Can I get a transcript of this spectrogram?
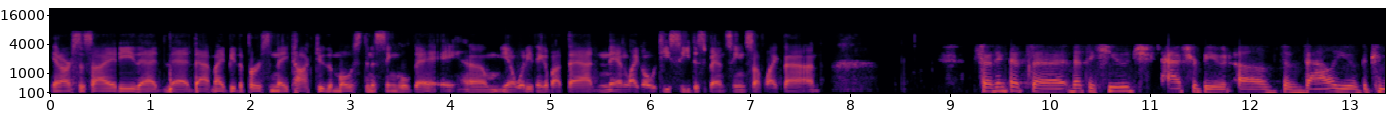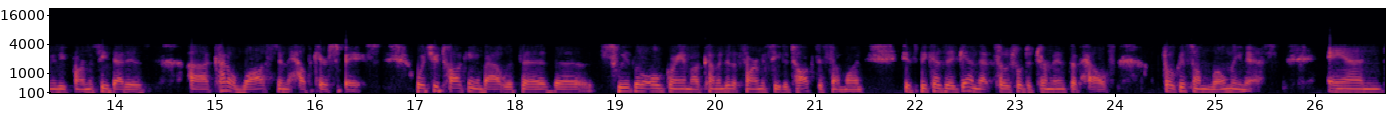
in our society that that that might be the person they talk to the most in a single day. Um, you know, what do you think about that? And, and like OTC dispensing stuff like that. So I think that's a that's a huge attribute of the value of the community pharmacy that is uh, kind of lost in the healthcare space. What you're talking about with the, the sweet little old grandma coming to the pharmacy to talk to someone is because, again, that social determinants of health focus on loneliness. And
